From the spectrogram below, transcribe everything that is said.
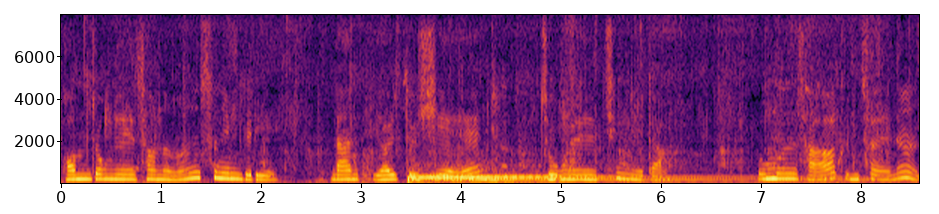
범종류에서는 스님들이 낮 12시에 종을 칩니다. 운문사 근처에는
